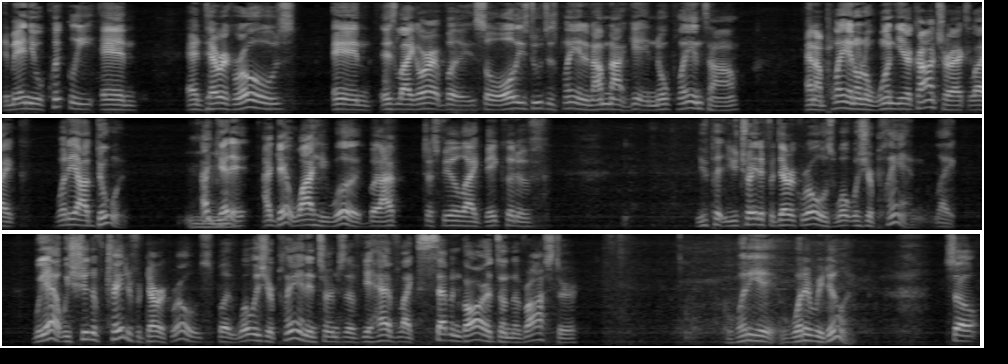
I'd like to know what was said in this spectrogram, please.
Immanuel Quickley and and Derrick Rose, and it's like, all right, but so all these dudes is playing, and I'm not getting no playing time, and I'm playing on a one year contract. Like, what are y'all doing? I get mm-hmm. it. I get why he would, but I just feel like they could have. You put, you traded for Derrick Rose. What was your plan? Like, well, yeah, we should have traded for Derrick Rose, but what was your plan in terms of you have like seven guards on the roster? What do you? What are we doing? So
